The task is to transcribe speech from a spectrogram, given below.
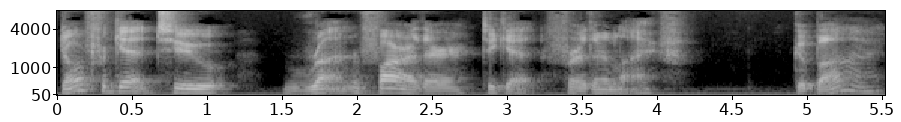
Don't forget to run farther to get further in life. Goodbye.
